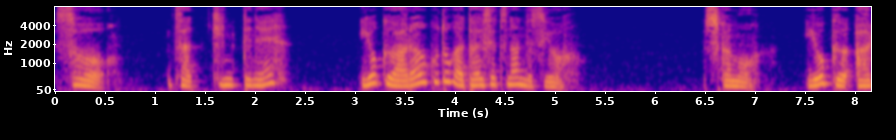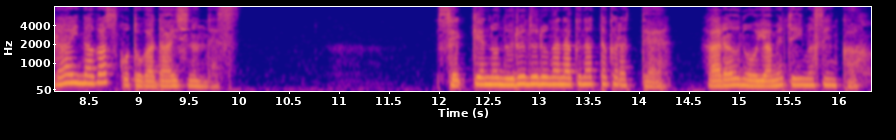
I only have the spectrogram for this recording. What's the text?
そう、雑菌ってね、よく洗うことが大切なんですよ。しかも、よく洗い流すことが大事なんです。石鹸のヌルヌルがなくなったからって、洗うのをやめていませんか？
